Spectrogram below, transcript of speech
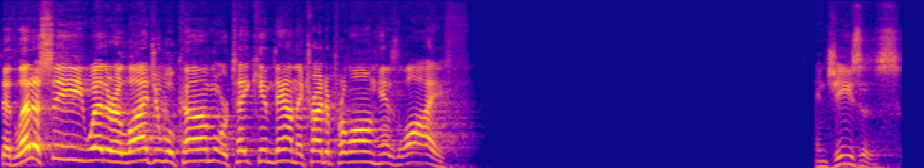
said, Let us see whether Elijah will come or take him down. They tried to prolong his life. And Jesus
